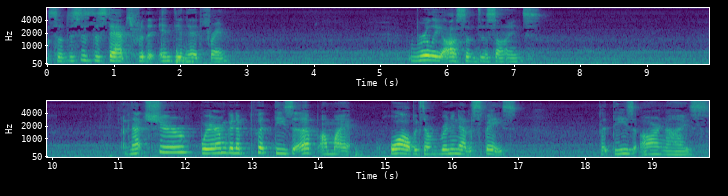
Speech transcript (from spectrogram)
So this is the stamps for the Indian head frame. Really awesome designs. I'm not sure where I'm going to put these up on my wall because I'm running out of space. But these are nice.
